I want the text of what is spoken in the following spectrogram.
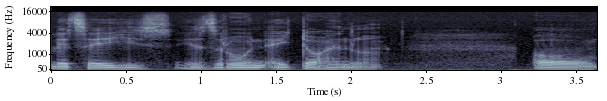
let's say he's, he's ruined a door handle or,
